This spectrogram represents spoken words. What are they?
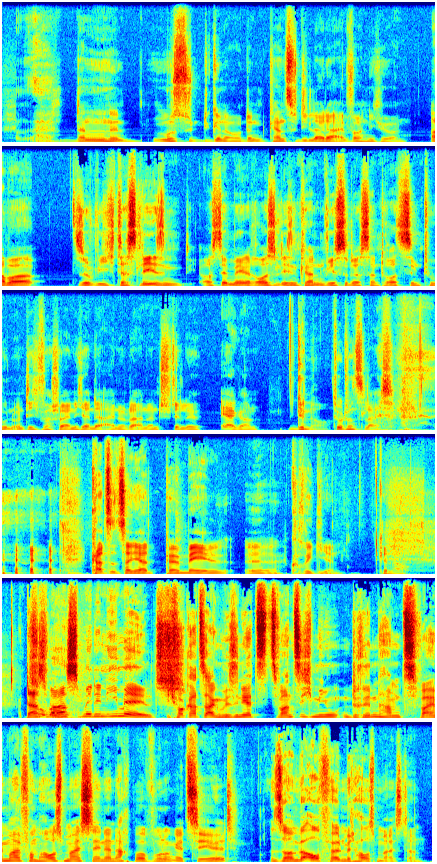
Dann musst du, genau, dann kannst du die leider einfach nicht hören. Aber so wie ich das lesen, aus der Mail rauslesen kann, wirst du das dann trotzdem tun und dich wahrscheinlich an der einen oder anderen Stelle ärgern. Genau. Tut uns leid. Kannst uns dann ja per Mail äh, korrigieren. Genau. Das So. war's mit den E-Mails. Ich wollte gerade sagen, wir sind jetzt 20 Minuten drin, haben zweimal vom Hausmeister in der Nachbarwohnung erzählt. Sollen wir aufhören mit Hausmeistern?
